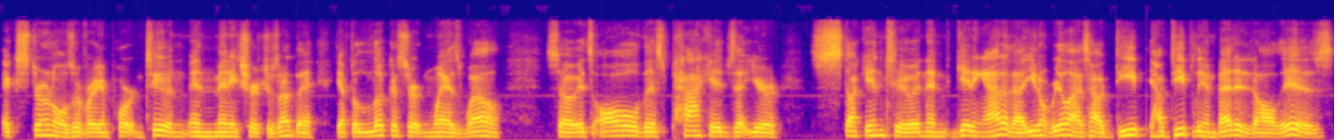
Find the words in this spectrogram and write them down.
Externals are very important too in, in many churches, aren't they? You have to look a certain way as well. So it's all this package that you're stuck into and then getting out of that, you don't realize how deep how deeply embedded it all is.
